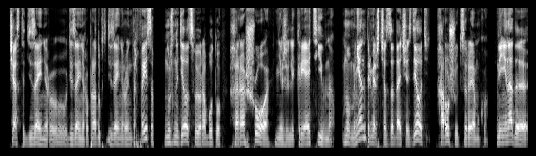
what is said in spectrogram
Часто дизайнеру, дизайнеру продукта, дизайнеру интерфейсов нужно делать свою работу хорошо, нежели креативно. Ну, мне, например, сейчас задача сделать хорошую CRM-ку. Мне не надо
